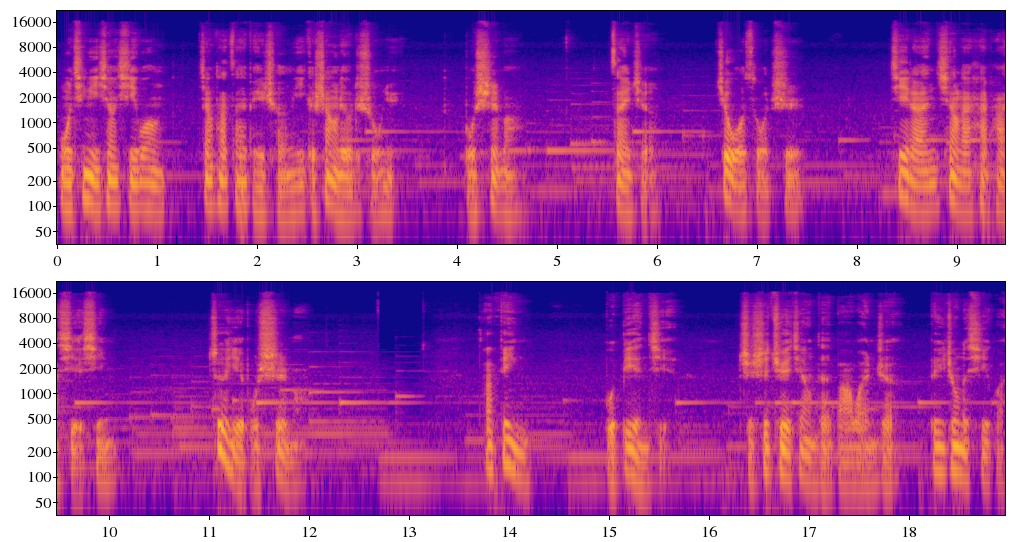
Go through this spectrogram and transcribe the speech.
母亲一向希望将她栽培成一个上流的淑女，不是吗？再者，就我所知。”既然向来害怕血腥，这也不是吗？他并不辩解，只是倔强地把玩着杯中的吸管。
